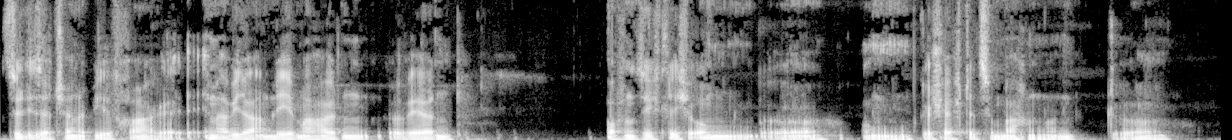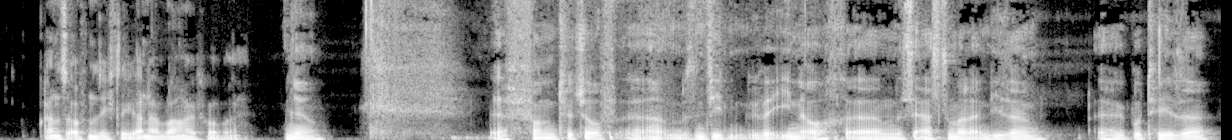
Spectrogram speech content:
zu dieser Tschernobyl-Frage immer wieder am Leben erhalten werden, offensichtlich um, äh, um Geschäfte zu machen und äh, ganz offensichtlich an der Wahrheit vorbei. Ja. Äh, von Tschitschow äh, sind Sie über ihn auch äh, das erste Mal an diese äh, Hypothese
